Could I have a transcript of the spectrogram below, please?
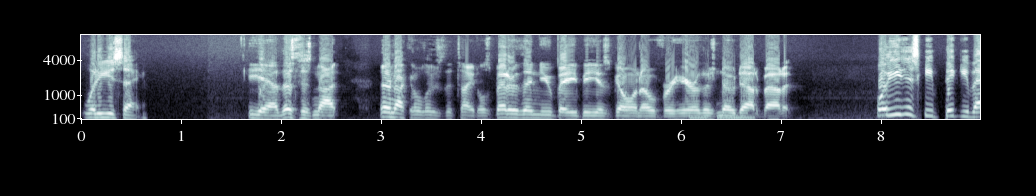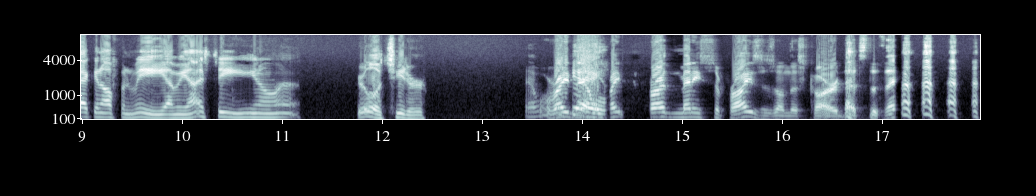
What do you say? Yeah, this is not. They're not going to lose the titles. Better than you, baby, is going over here. There's no doubt about it. Well, you just keep piggybacking off on me. I mean, I see. You know, uh, you're a little cheater. Yeah, well, right Okay. now, right, there aren't many surprises on this card. That's the thing.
